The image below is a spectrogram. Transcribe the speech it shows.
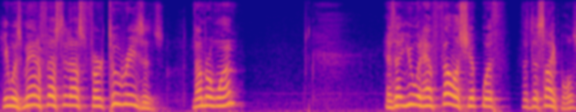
He was manifested us for two reasons. Number one is that you would have fellowship with the disciples.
